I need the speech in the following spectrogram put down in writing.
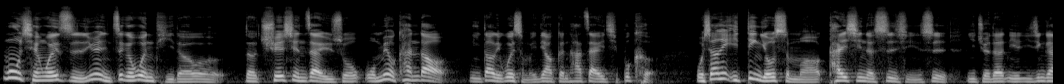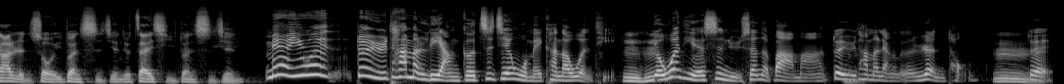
目前为止，因为你这个问题的的缺陷在于说，我没有看到你到底为什么一定要跟他在一起不可。我相信一定有什么开心的事情，是你觉得你已经跟他忍受了一段时间，就在一起一段时间。没有，因为对于他们两个之间，我没看到问题。嗯哼，有问题的是女生的爸妈对于他们两个的认同。嗯，对。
